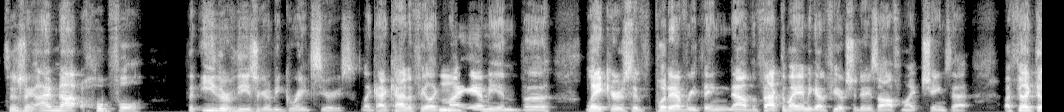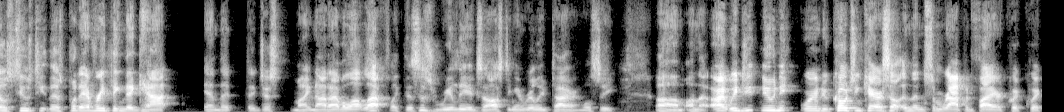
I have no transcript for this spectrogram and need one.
It's interesting. I'm not hopeful that either of these are going to be great series. Like I kind of feel like mm. Miami and the Lakers have put everything. Now the fact that Miami got a few extra days off might change that. I feel like those two teams put everything they got and that they just might not have a lot left. Like this is really exhausting and really tiring. We'll see um, on that. All right, we do. We're gonna do coaching carousel and then some rapid fire, quick, quick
